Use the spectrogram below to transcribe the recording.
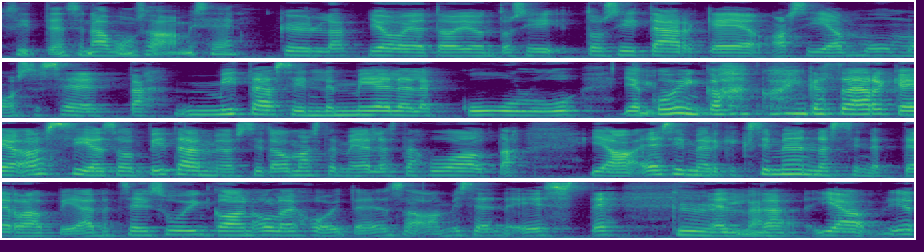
sitten sen avun saamiseen. Kyllä, joo, ja toi on tosi, tosi tärkeä asia muun muassa se, että mitä sinne mielelle kuuluu ja kuinka, kuinka tärkeä asia se on pitää myös sitä omasta mielestä huolta ja esimerkiksi mennä sinne terapiaan, että se ei suinkaan ole hoiteen saamisen este. Kyllä. Että, ja, ja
